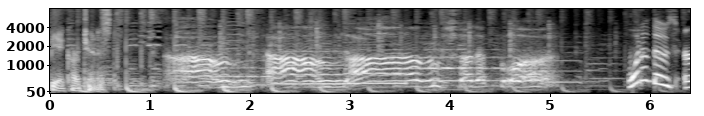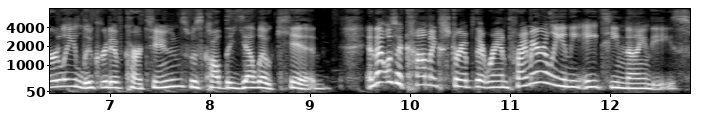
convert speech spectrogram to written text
be a cartoonist. Arms, arms, arms for the poor. One of those early lucrative cartoons was called The Yellow Kid, and that was a comic strip that ran primarily in the 1890s.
